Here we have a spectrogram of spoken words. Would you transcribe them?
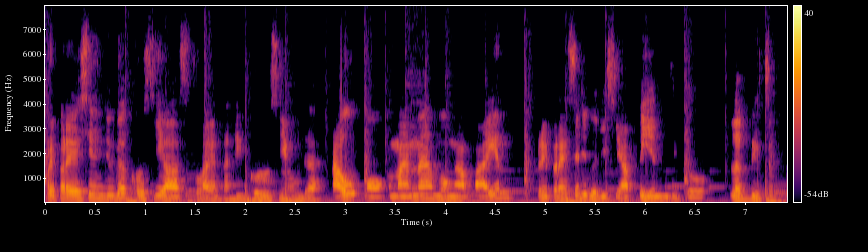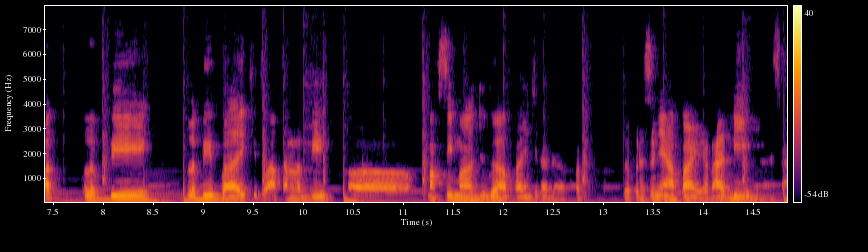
preparation juga krusial. Setelah yang tadi goalsnya udah tahu mau ke mana mau ngapain preparation juga disiapin gitu. Lebih cepat lebih lebih baik itu akan lebih uh, maksimal juga apa yang kita dapat. Preparationnya apa? Ya tadi bahasa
